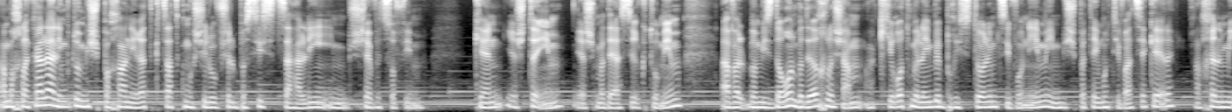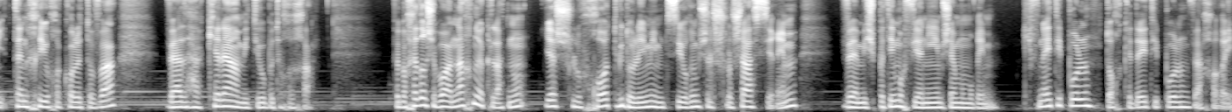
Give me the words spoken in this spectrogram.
המחלקה לאלימות במשפחה נראית קצת כמו שילוב של בסיס צה"לי עם שבט צופים. כן, יש תאים, יש מדי אסיר כתומים, אבל במסדרון בדרך לשם, הקירות מלאים בבריסטולים צבעוניים עם משפטי מוטיבציה כאלה, החל מ"תן חיוך הכל לטובה", ועד הכלא האמיתי הוא בתוכך. ובחדר שבו אנחנו הקלטנו, יש שלוחות גדולים עם ציורים של שלושה אסירים, ומשפטים אופייניים שהם אומרים, לפני טיפול, תוך כדי טיפול ואחרי.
